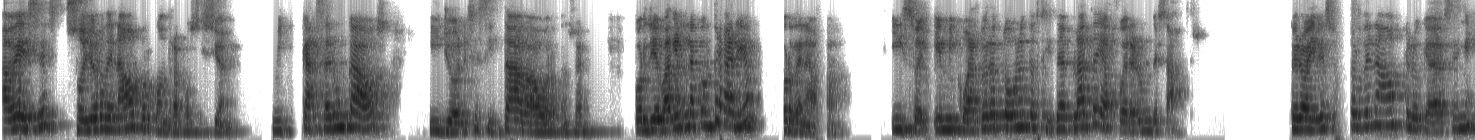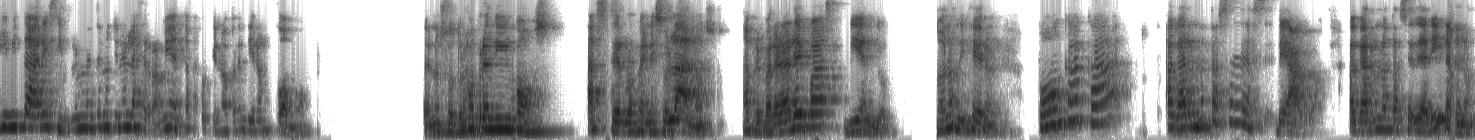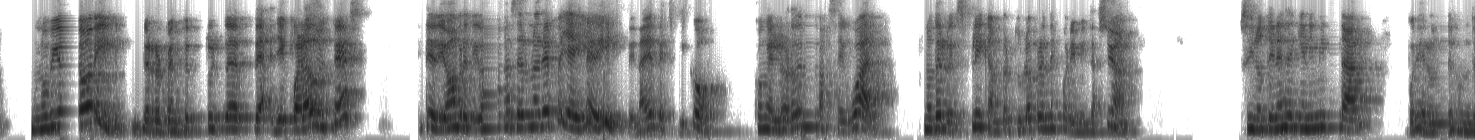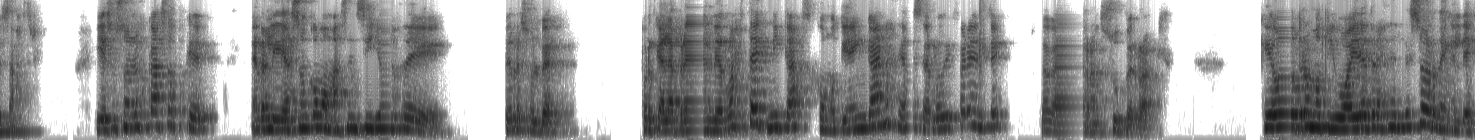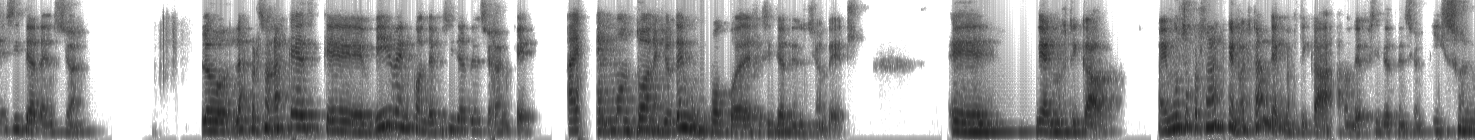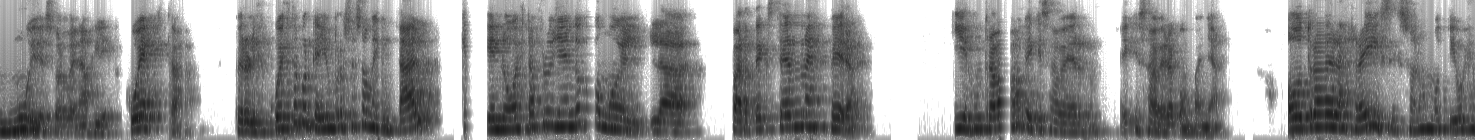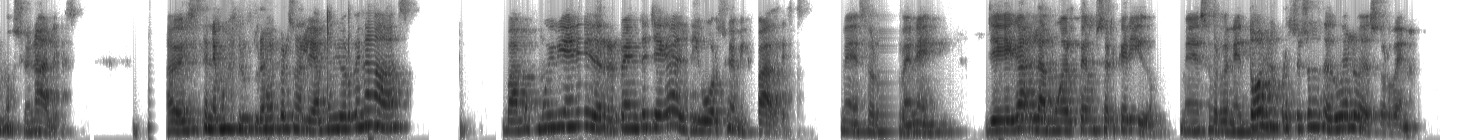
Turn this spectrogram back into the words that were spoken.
A veces soy ordenado por contraposición. Mi casa era un caos y yo necesitaba orden. O sea, por llevarles la contraria, ordenaba. Y soy, en mi cuarto era toda una tacita de plata y afuera era un desastre. Pero hay desordenados que lo que hacen es imitar y simplemente no tienen las herramientas porque no aprendieron cómo. nosotros aprendimos a ser los venezolanos, a preparar arepas viendo. No nos dijeron, ponga acá, agarra una taza de, agua, agarra una taza de harina, no. Uno vio y de repente tú llegó a la adultez, te dio hambre, te ibas a hacer una arepa y ahí le diste, nadie te explicó. Con el orden pasa igual, no te lo explican, pero tú lo aprendes por imitación. Si no tienes de quién imitar, pues es un, desastre. Y esos son los casos que en realidad son como más sencillos de, resolver. Porque al aprender las técnicas, como tienen ganas de hacerlo diferente, lo agarran súper rápido. ¿Qué otro motivo hay detrás del desorden? El déficit de atención. las personas que, que, viven con déficit de atención, que hay montones, yo tengo un poco de déficit de atención, de hecho, eh, diagnosticado. Hay muchas personas que no están diagnosticadas con déficit de atención y son muy desordenadas y les cuesta, pero les cuesta porque hay un proceso mental que no está fluyendo como el, la parte externa espera. Y es un trabajo que hay que saber, hay que saber acompañar. Otra de las raíces son los motivos emocionales. A veces tenemos estructuras de personalidad muy ordenadas, vamos muy bien y de repente llega el divorcio de mis padres. Me desordené llega la muerte de un ser querido, me desordené. Todos los procesos de duelo desordenan.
